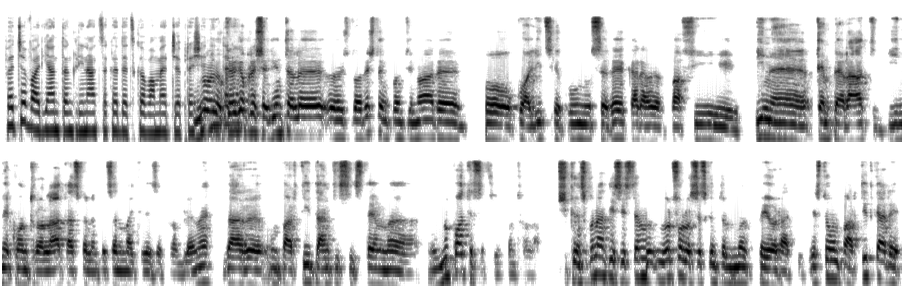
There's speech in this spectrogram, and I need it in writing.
pe ce variantă înclinați să credeți că va merge Nu, președintele? eu cred că președintele își dorește în continuare o coaliție cu un USR care va fi bine temperat, bine controlat, astfel încât să nu mai creeze probleme, dar un partid antisistem uh, nu poate să fie controlat. Și când spun antisistem, nu-l folosesc într-un mod peiorativ. Este un partid care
